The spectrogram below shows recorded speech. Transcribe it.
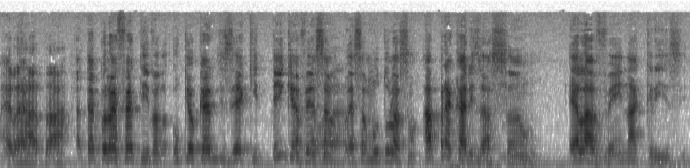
Ela até, já tá... até pelo efetivo. O que eu quero dizer é que tem que haver essa, essa modulação. A precarização, ela vem na crise.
